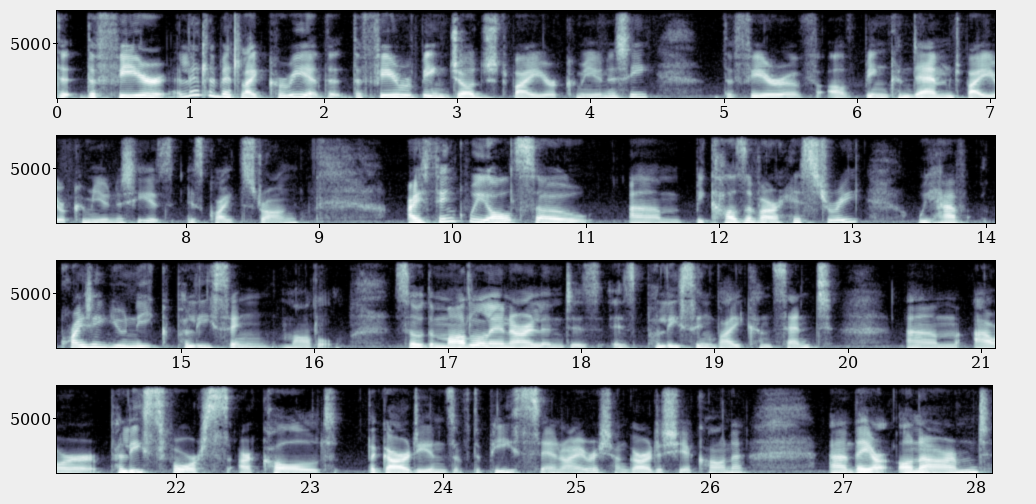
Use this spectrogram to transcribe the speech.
The the fear, a little bit like Korea, the, the fear of being judged by your community, the fear of, of being condemned by your community is, is quite strong. I think we also, um, because of our history, we have quite a unique policing model. So the model in Ireland is is policing by consent. Um, our police force are called the Guardians of the Peace in Irish, An Garda Síochána, and they are unarmed.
